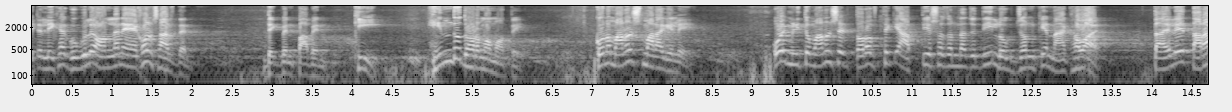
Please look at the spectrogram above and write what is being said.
এটা লেখা গুগলে অনলাইনে এখন সার্চ দেন। দেখবেন পাবেন। কি? হিন্দু ধর্ম মতে কোনো মানুষ মারা গেলে ওই মৃত মানুষের তরফ থেকে আত্মীয় স্বজনরা যদি লোকজনকে না খাওয়ায় তাহলে তারা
